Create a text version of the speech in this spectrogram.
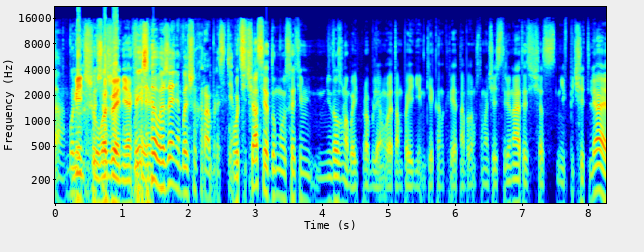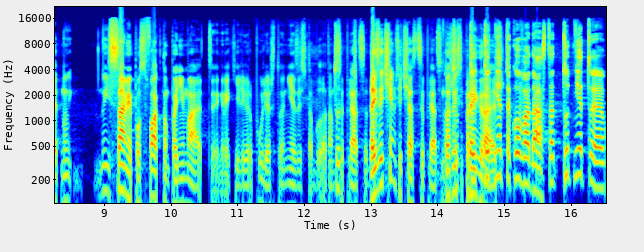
да, меньше больше, уважения. Меньше уважения, больше храбрости. Вот сейчас, я думаю, с этим не должно быть проблем в этом поединке конкретно, потому что Манчестер Юнайтед сейчас не впечатляет. Ну, ну и сами постфактум понимают игроки Ливерпуля, что не за что было там тут, цепляться. Да и зачем сейчас цепляться? Ну, даже тут, если проиграешь. Тут нет такого, да, тут нет э,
